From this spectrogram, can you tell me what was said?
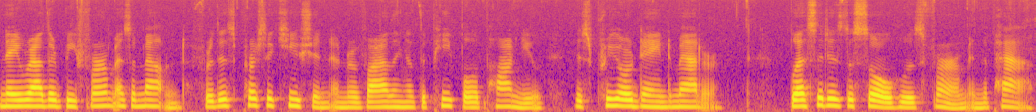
nay, rather be firm as a mountain, for this persecution and reviling of the people upon you is preordained matter. Blessed is the soul who is firm in the path.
